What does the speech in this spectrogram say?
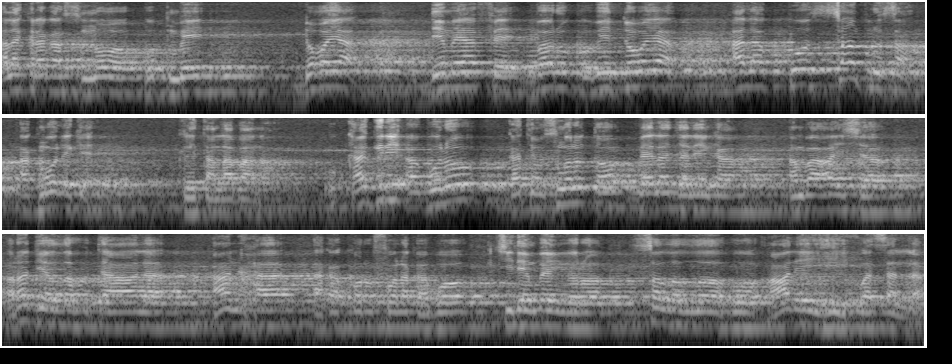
ala kɛra ka sunɔgɔ o tun bɛ dɔgɔya. Denbaya fɛ baro o bɛ dɔgɔya. Ala ko san pourcent a tun b'o de kɛ tile tan laban na. O ka giri a bolo ka tɛmɛ sunkalo tɔ bɛɛ lajɛlen kan. An b'a ayisa radiyallahu ta'ala anha a ka kɔrɔfɔ la ka bɔ cidenba in yɔrɔ sallallahu alayhi wa sallam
